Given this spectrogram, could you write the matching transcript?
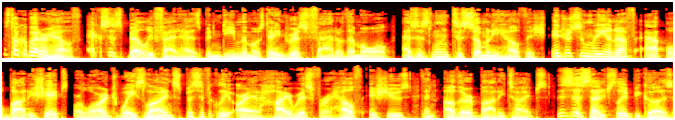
Let's talk about our health. Excess belly fat has been deemed the most dangerous fat of them all, as it's linked to so many health issues. Interestingly enough, apple body shapes or large waistlines specifically are at high risk for health issues than other body types. This is essentially because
